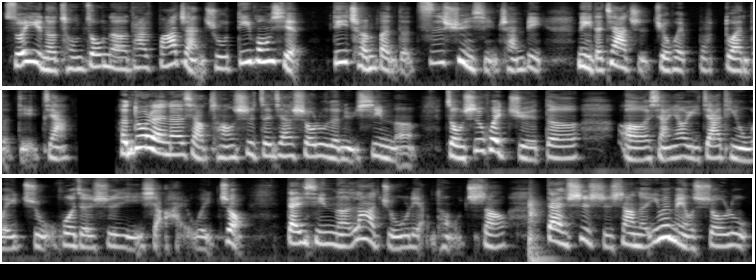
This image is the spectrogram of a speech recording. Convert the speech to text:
所以呢，从中呢，它发展出低风险。低成本的资讯型产品，你的价值就会不断的叠加。很多人呢想尝试增加收入的女性呢，总是会觉得，呃，想要以家庭为主，或者是以小孩为重，担心呢蜡烛两头烧。但事实上呢，因为没有收入，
